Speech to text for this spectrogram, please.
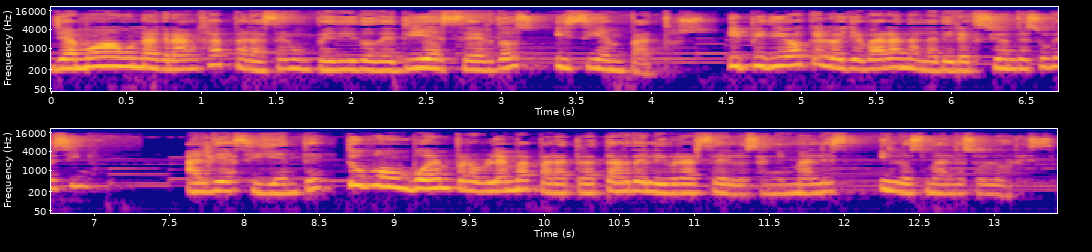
llamó a una granja para hacer un pedido de 10 cerdos y 100 patos y pidió que lo llevaran a la dirección de su vecino. Al día siguiente tuvo un buen problema para tratar de librarse de los animales y los malos olores.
